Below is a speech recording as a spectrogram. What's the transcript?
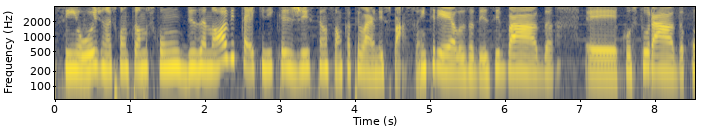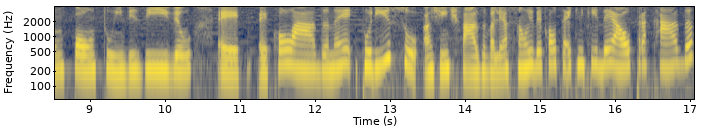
Sim, hoje nós contamos com 19 técnicas de extensão capilar no espaço, entre elas adesivada, é, costurada, com ponto invisível, é, é, colada, né? Por isso a gente faz avaliação e vê qual técnica ideal para cada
